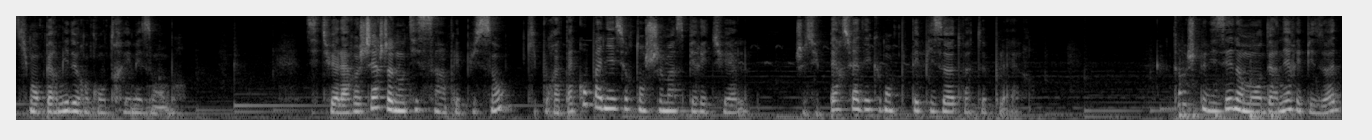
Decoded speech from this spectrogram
qui m'ont permis de rencontrer mes ombres. Si tu es à la recherche d'un outil simple et puissant qui pourra t'accompagner sur ton chemin spirituel, je suis persuadée que mon épisode va te plaire. Comme je te disais dans mon dernier épisode,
